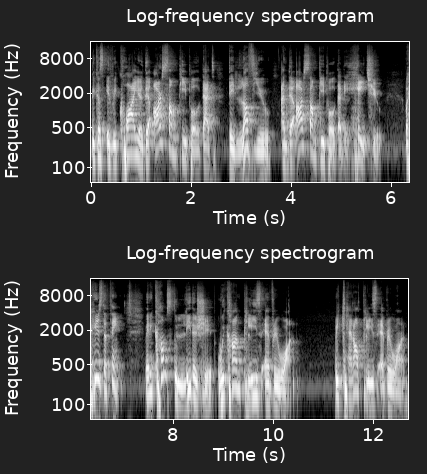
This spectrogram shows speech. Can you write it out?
because it requires there are some people that they love you and there are some people that they hate you. But here's the thing. When it comes to leadership, we can't please everyone we cannot please everyone.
